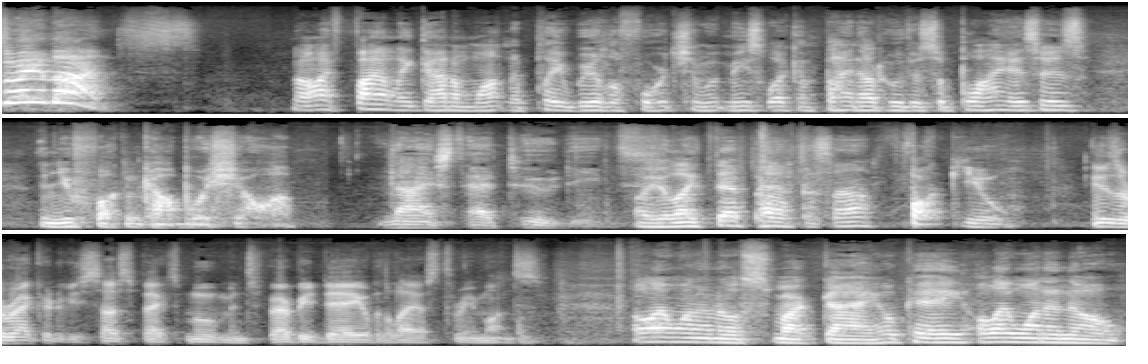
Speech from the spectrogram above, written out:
Three months! Now I finally got them wanting to play Wheel of Fortune with me so I can find out who the suppliers is, and you fucking cowboys show up. Nice tattoo, Dietz. Oh, you like that, Pappas, huh? Fuck you. Here's a record of your suspect's movements for every day over the last three months. All I want to know, smart guy, okay? All I want to know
